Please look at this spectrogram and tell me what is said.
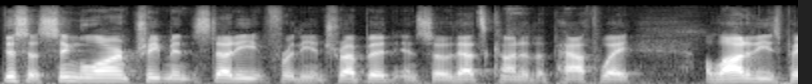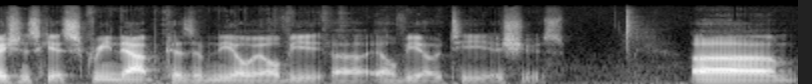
This is a single arm treatment study for the Intrepid, and so that's kind of the pathway. A lot of these patients get screened out because of neo LV, uh, LVOT issues. Um,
